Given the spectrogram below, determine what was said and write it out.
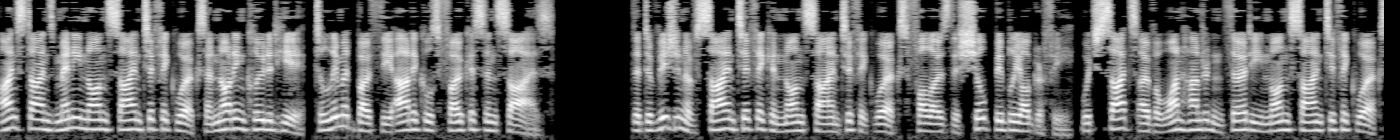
Einstein's many non-scientific works are not included here, to limit both the article's focus and size. The division of scientific and non-scientific works follows the Schilpp bibliography, which cites over 130 non-scientific works,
